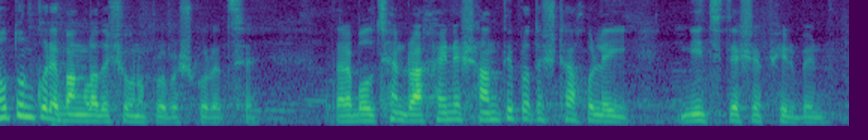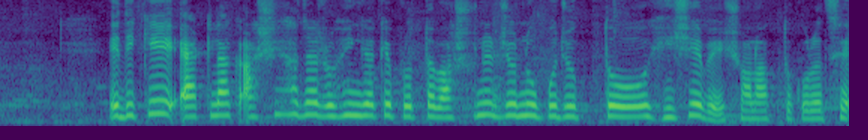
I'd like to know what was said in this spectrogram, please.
নতুন করে বাংলাদেশে অনুপ্রবেশ করেছে। তারা বলছেন, রাখাইনে শান্তি প্রতিষ্ঠা হলেই নিজ দেশে ফিরবেন। এদিকে এক লাখ আশি হাজার রোহিঙ্গাকে প্রত্যাবাসনের জন্য উপযুক্ত হিসেবে শনাক্ত করেছে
